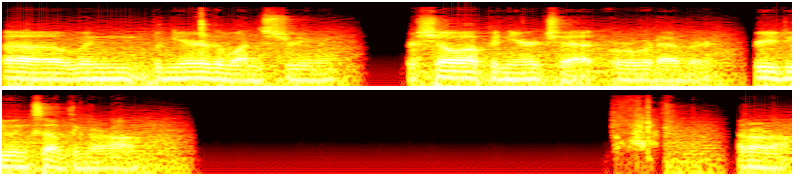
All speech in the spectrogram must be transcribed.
uh, when, when you're the one streaming. Or show up in your chat or whatever. Or you're doing something wrong. I don't know.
